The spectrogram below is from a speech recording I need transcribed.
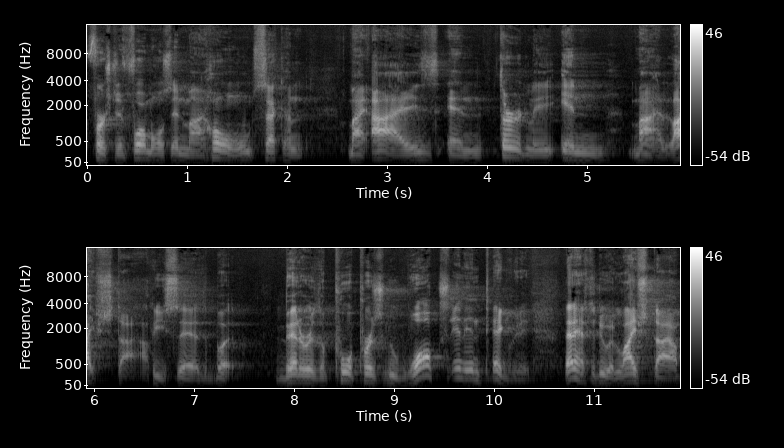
First and foremost, in my home. Second, my eyes. And thirdly, in my lifestyle, he says. But better is a poor person who walks in integrity. That has to do with lifestyle.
